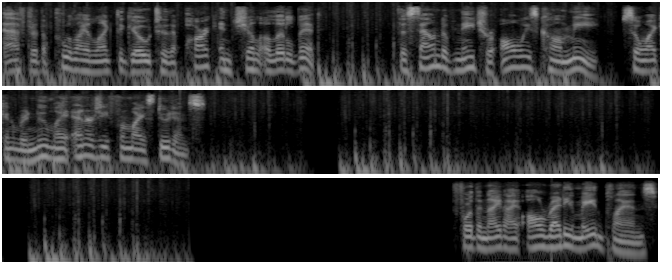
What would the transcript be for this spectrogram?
After the pool I like to go to the park and chill a little bit. The sound of nature always calm me, so I can renew my energy for my students. For the night I already made plans.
